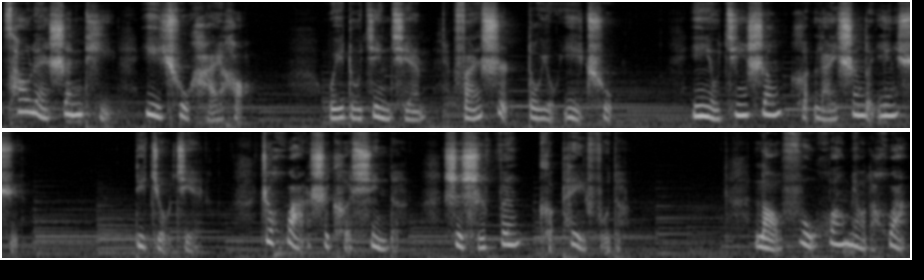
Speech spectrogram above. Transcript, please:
操练身体益处还好，唯独敬虔，凡事都有益处，因有今生和来生的应许。第九节，这话是可信的，是十分可佩服的。老妇荒谬的话，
